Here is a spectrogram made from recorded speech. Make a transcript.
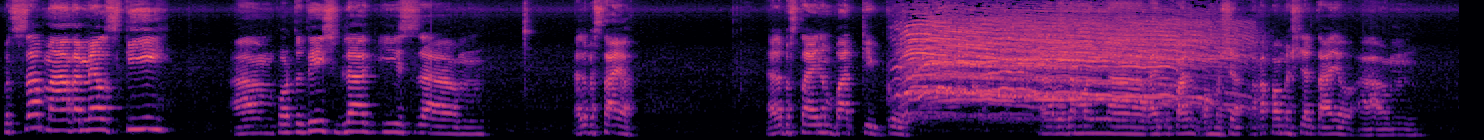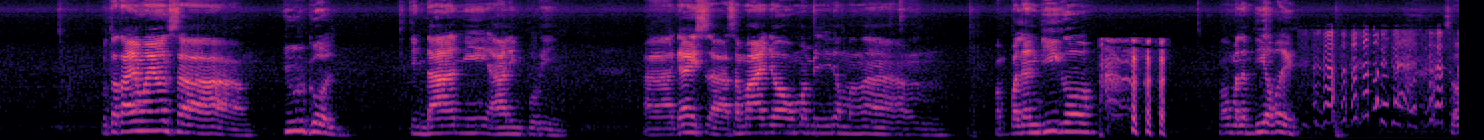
What's up mga Kamelski? Um, for today's vlog is um, lalabas tayo. Lalabas tayo ng bat cave ko. Para naman uh, kahit pa paano pamasyal, nakapamasyal tayo. Um, punta tayo ngayon sa Pure Gold. Tindahan ni Aling Puring. Ah, guys, ah, samahan nyo ako mamili ng mga um, pampalandi ko. oh, malandi ako eh. So,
